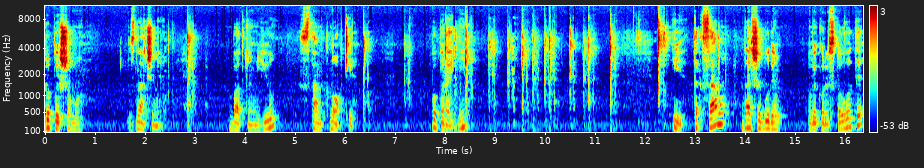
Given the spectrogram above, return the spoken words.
пропишемо значення button U, стан кнопки попередній. І так само далі будемо використовувати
